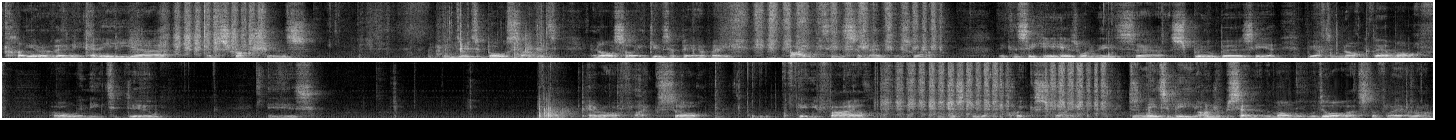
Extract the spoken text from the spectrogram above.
clear of any, any uh, obstructions. And do it to both sides. And also it gives a bit of a bite to the cement as well. You can see here, here's one of these uh, sprue burrs here, we have to knock them off. All we need to do is pare it off like so, get your file and just give it a quick swipe. Doesn't need to be 100% at the moment, we'll do all that stuff later on.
